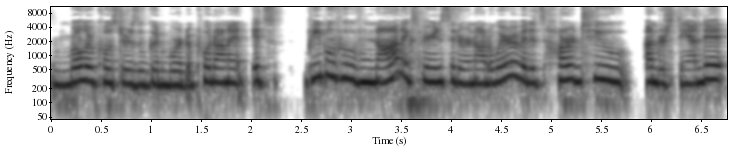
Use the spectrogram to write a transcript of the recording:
roller coaster is a good word to put on it it's people who've not experienced it or are not aware of it it's hard to understand it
